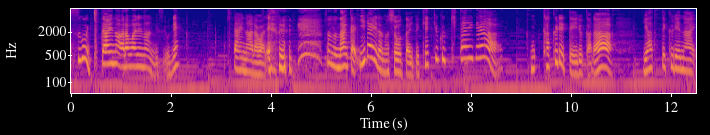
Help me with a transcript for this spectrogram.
うすごい期待の表れなんですよね。待の表れ。そのなんかイライラの正体って結局期待が隠れているからやってくれない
